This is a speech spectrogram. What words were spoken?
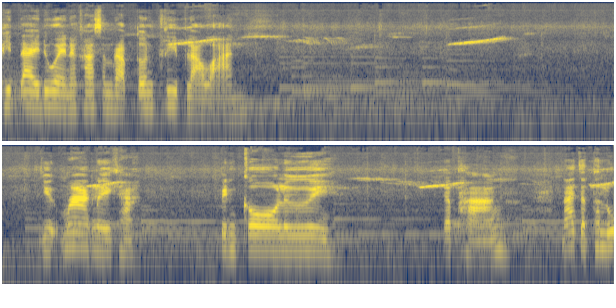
พิษได้ด้วยนะคะสำหรับต้นคลีบปลาวาน เยอะมากเลยค่ะ เป็นโกเลย กระถางน่าจะทะลุ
